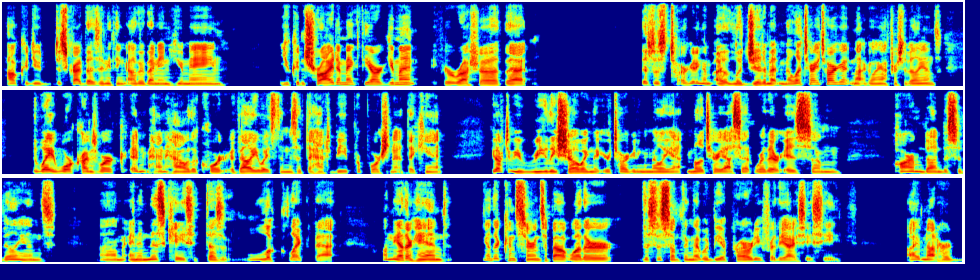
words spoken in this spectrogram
how could you describe that as anything other than inhumane? You can try to make the argument, if you're Russia, that this was targeting a legitimate military target, not going after civilians the way war crimes work and, and how the court evaluates them is that they have to be proportionate. They can't you have to be really showing that you're targeting a military asset where there is some harm done to civilians. Um, and in this case, it doesn't look like that. On the other hand, you know, there are concerns about whether this is something that would be a priority for the ICC. I've not heard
